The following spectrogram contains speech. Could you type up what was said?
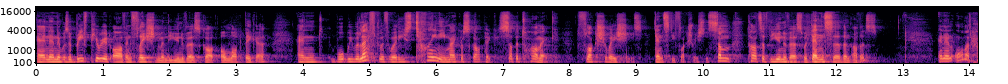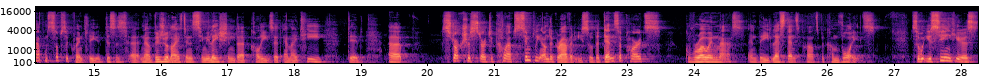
and then there was a brief period of inflation when the universe got a lot bigger. And what we were left with were these tiny, microscopic, subatomic fluctuations, density fluctuations. Some parts of the universe were denser than others. And then all that happened subsequently, this is uh, now visualized in a simulation that colleagues at MIT did, uh, structures start to collapse simply under gravity, so the denser parts grow in mass and the less dense parts become voids. So what you're seeing here is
